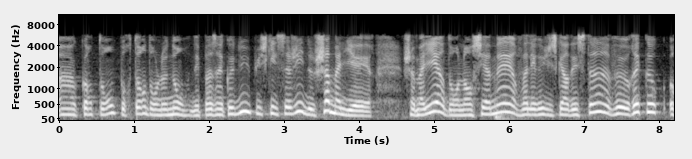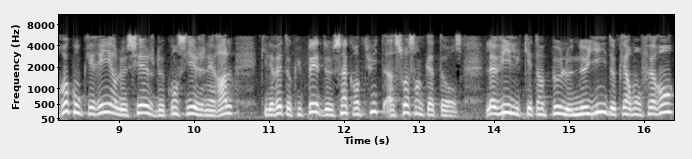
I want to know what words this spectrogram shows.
un canton pourtant dont le nom n'est pas inconnu puisqu'il s'agit de Chamalières. Chamalières dont l'ancien maire Valéry Giscard d'Estaing veut reconquérir le siège de conseiller général qu'il avait occupé de 58 à 74. La ville qui est un peu le Neuilly de Clermont-Ferrand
